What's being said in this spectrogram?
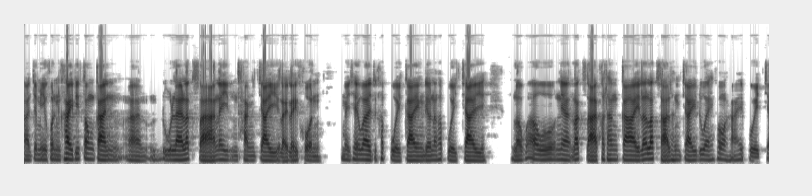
อาจจะมีคนไข้ที่ต้องการดูแลรักษาในทางใจหลาย ๆ คน ไม่ใช่ว่าเขาป่วยกายอย่างเดียวนะเขาป่วยใจ เราก็เอาเนี่ยรักษาเขาทางกายแล้วรักษาทางใจด้วยให้เขาหายป่วยใจ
